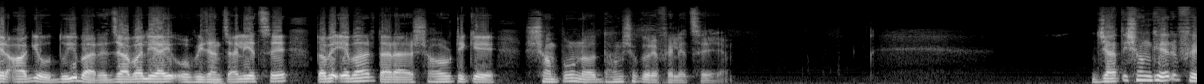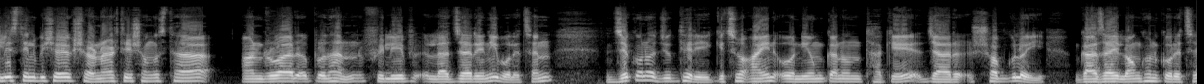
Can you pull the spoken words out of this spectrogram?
এর আগেও দুইবার জাবালিয়ায় অভিযান চালিয়েছে, তবে এবার তারা শহরটিকে সম্পূর্ণ ধ্বংস করে ফেলেছে। জাতিসংঘের ফিলিস্তিন বিষয়ক শরণার্থী সংস্থা আনরোয়ার প্রধান ফিলিপ লাজারেনি বলেছেন যে কোনো যুদ্ধেরই কিছু আইন ও নিয়মকানুন থাকে যার সবগুলোই গাজায় লঙ্ঘন করেছে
